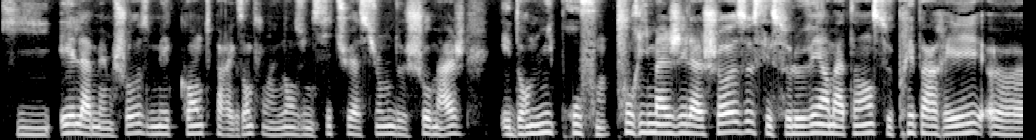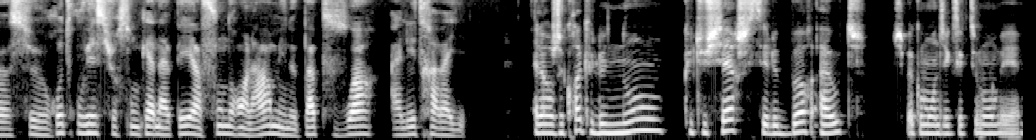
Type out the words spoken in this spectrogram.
qui est la même chose, mais quand par exemple on est dans une situation de chômage et d'ennui profond. Pour imager la chose, c'est se lever un matin, se préparer, euh, se retrouver sur son canapé à fondre en larmes et ne pas pouvoir aller travailler. Alors je crois que le nom que tu cherches, c'est le bore out. Je sais pas comment on dit exactement, mais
